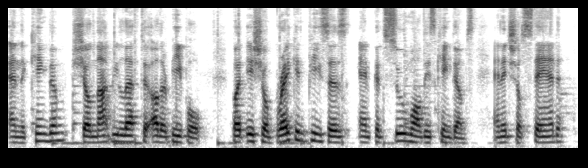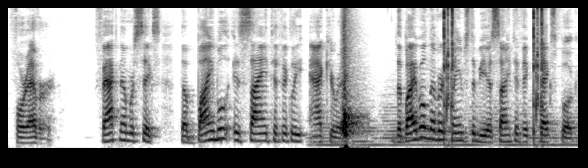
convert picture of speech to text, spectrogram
and the kingdom shall not be left to other people but it shall break in pieces and consume all these kingdoms, and it shall stand forever. Fact number six the Bible is scientifically accurate. The Bible never claims to be a scientific textbook.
